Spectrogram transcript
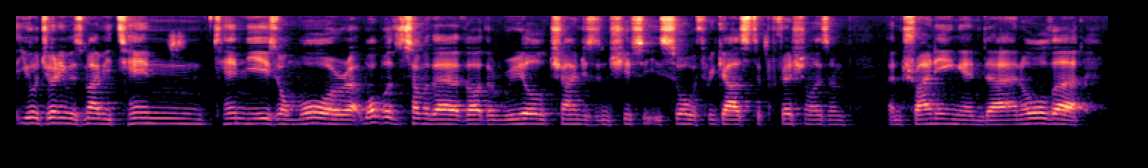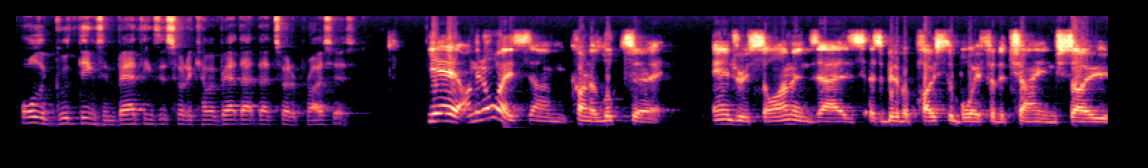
your journey was maybe 10, 10 years or more what were some of the, the, the real changes and shifts that you saw with regards to professionalism and training and uh, and all the all the good things and bad things that sort of come about that that sort of process yeah i mean always um, kind of looked to andrew Symonds as as a bit of a poster boy for the change so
